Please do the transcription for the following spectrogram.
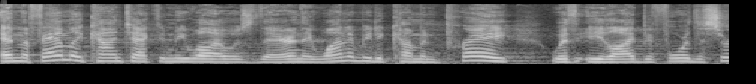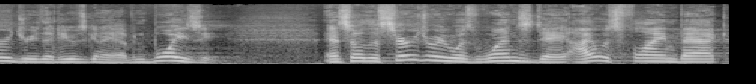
And the family contacted me while I was there, and they wanted me to come and pray with Eli before the surgery that he was going to have in Boise. And so the surgery was Wednesday. I was flying back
